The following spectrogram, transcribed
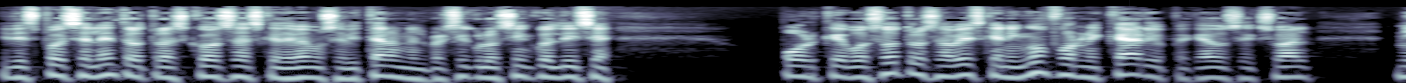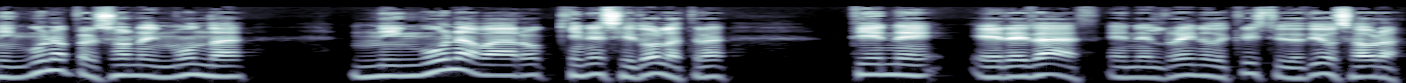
y después él entra otras cosas que debemos evitar. En el versículo 5 él dice, porque vosotros sabéis que ningún fornicario, pecado sexual, ninguna persona inmunda, ningún avaro, quien es idólatra, tiene heredad en el reino de Cristo y de Dios. Ahora,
